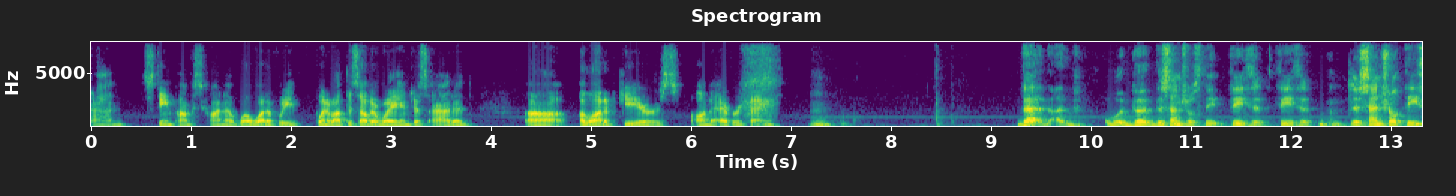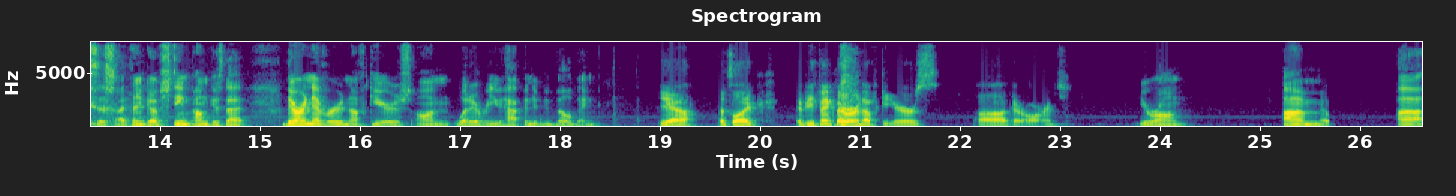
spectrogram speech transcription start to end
And steampunk's kind of well, what if we went about this other way and just added uh, a lot of gears onto everything? That uh, the the central the- thesis, thesis the central thesis I think of steampunk is that there are never enough gears on whatever you happen to be building. Yeah, it's like if you think there are enough gears, uh, there aren't. You're wrong. Um, Nope. uh,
